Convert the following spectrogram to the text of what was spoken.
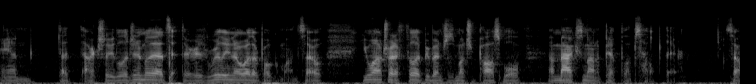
And actually legitimately that's it. There is really no other Pokemon. So you want to try to fill up your bench as much as possible. A max amount of Piplups help there. So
